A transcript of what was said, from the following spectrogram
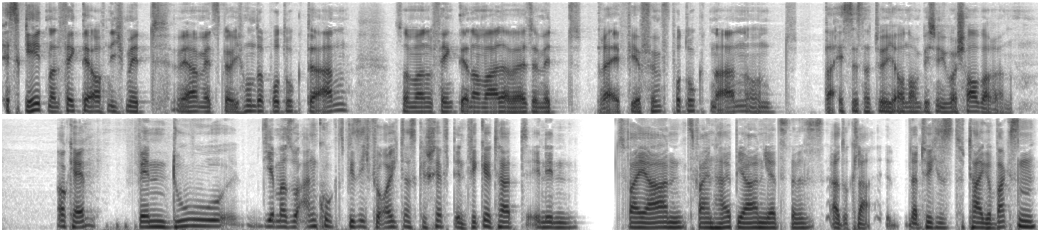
es geht. Man fängt ja auch nicht mit, wir haben jetzt, glaube ich, 100 Produkte an, sondern man fängt ja normalerweise mit drei, vier, fünf Produkten an und da ist es natürlich auch noch ein bisschen überschaubarer. Okay. Wenn du dir mal so anguckst, wie sich für euch das Geschäft entwickelt hat in den zwei Jahren, zweieinhalb Jahren jetzt, dann ist, also klar, natürlich ist es total gewachsen,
